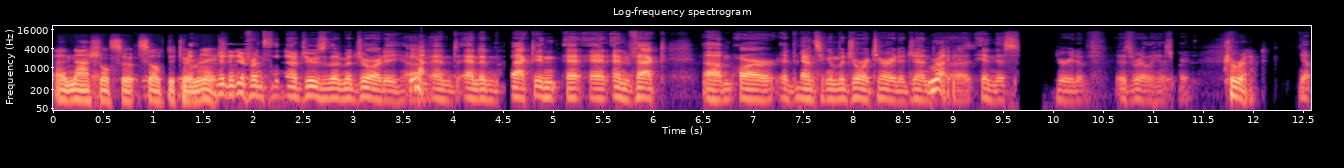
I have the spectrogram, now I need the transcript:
a national self determination. With, with, the difference that now Jews are the majority, um, yeah. and and in fact, in and, and in fact, um, are advancing a majoritarian agenda right. uh, in this period of Israeli history. Correct. Yeah.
